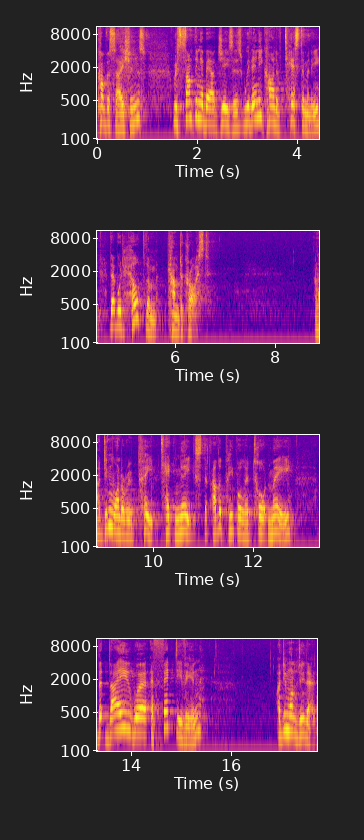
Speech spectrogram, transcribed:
conversations with something about Jesus with any kind of testimony that would help them come to Christ. And I didn't want to repeat techniques that other people had taught me that they were effective in, I didn't want to do that.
